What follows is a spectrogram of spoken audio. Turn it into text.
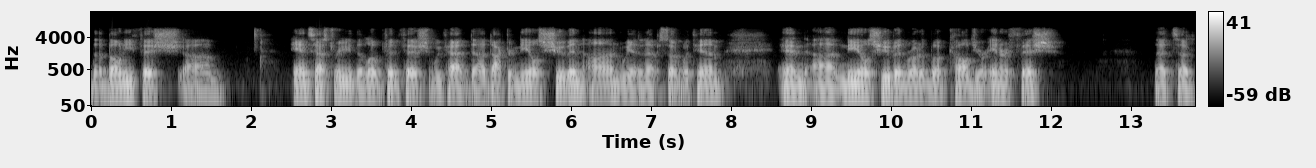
the bony fish um, ancestry, the lobefin fish. We've had uh, Dr. Neil Shubin on. We had an episode with him, and uh, Neil Shubin wrote a book called Your Inner Fish. That's a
